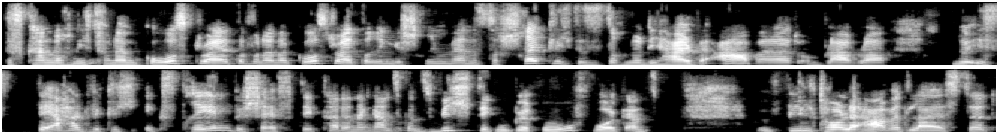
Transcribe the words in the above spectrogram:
das kann doch nicht von einem Ghostwriter, von einer Ghostwriterin geschrieben werden, das ist doch schrecklich, das ist doch nur die halbe Arbeit und bla bla. Nur ist der halt wirklich extrem beschäftigt, hat einen ganz, ganz wichtigen Beruf, wo er ganz viel tolle Arbeit leistet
